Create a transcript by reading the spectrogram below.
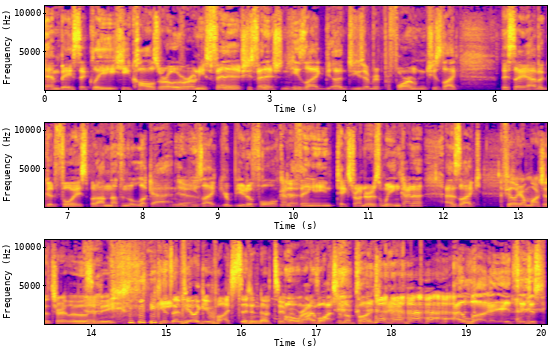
and basically he calls her over and he's finished. She's finished, and he's like, uh, "Do you ever perform?" And she's like, "They say I have a good voice, but I'm nothing to look at." And he's like, "You're beautiful," kind of thing. And he takes her under his wing, kind of as like, I feel like I'm watching the trailer listening because I feel like you watched it enough to. "Oh, I've watched it a bunch, man." I love it. It just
